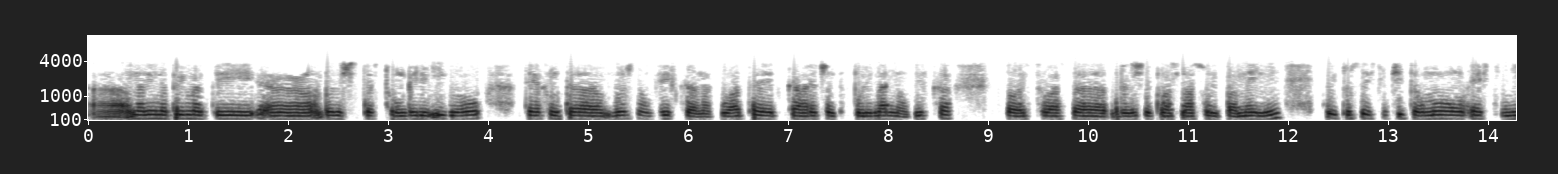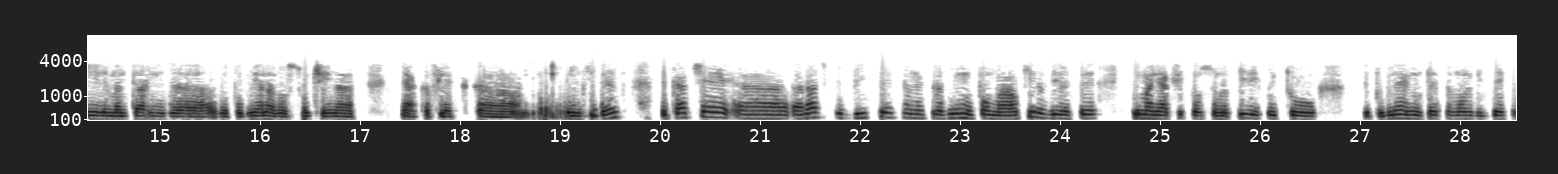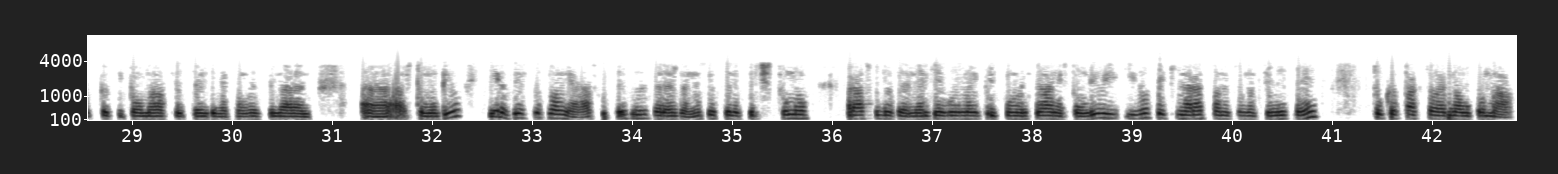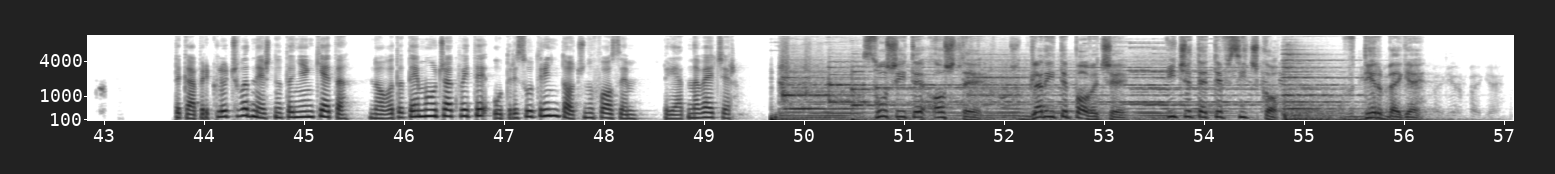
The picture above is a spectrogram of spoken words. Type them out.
А, нали, например, при а, бъдещите автомобили Eagle, техната външна обвивка на колата е така наречената полимерна обвивка, т.е. това са различни пластмасови панели, които са изключително ефтини и елементарни за, за подмяна в случай на някакъв лек а, инцидент. Така че а, разходите са несравнимо по-малки. Разбира се, има някакви консумативи, които се поднеят, но те са може би 10 пъти по-малки от тези на конвенционален автомобил. И разбира се, основния разход е за зареждане с електричество, но разхода за енергия го има и при конвенционалния автомобил и, и въпреки нарастването на цените, тук пак той е много по-малък. Така приключва днешната ни анкета. Новата тема очаквайте утре сутрин точно в 8. Приятна вечер! Слушайте още, гледайте повече и четете всичко в Дирбеге.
